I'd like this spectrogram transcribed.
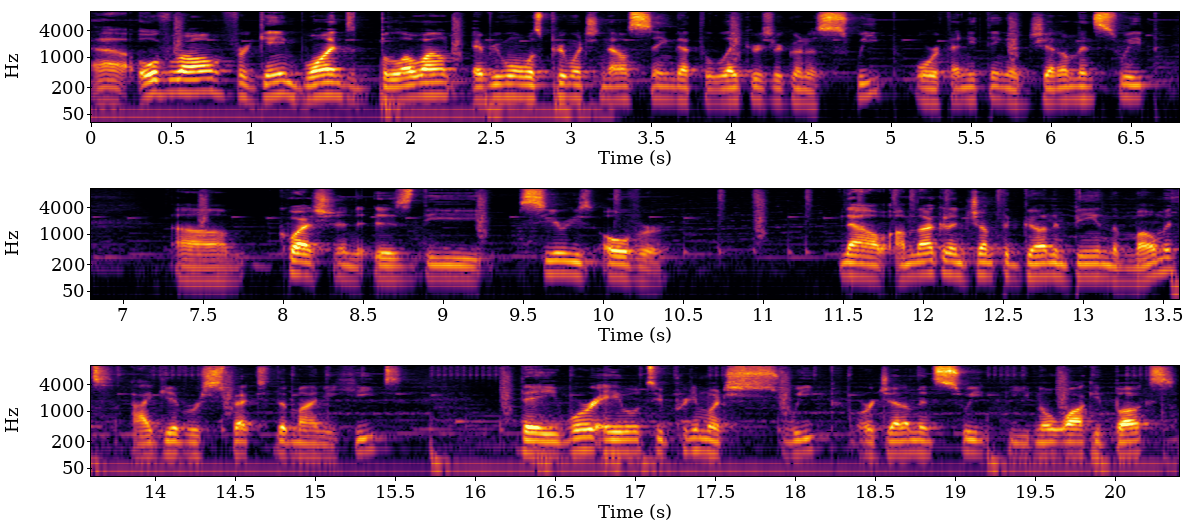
Uh, overall, for game one's blowout, everyone was pretty much now saying that the Lakers are going to sweep, or if anything, a gentleman's sweep. Um, question is the series over? Now, I'm not going to jump the gun and be in the moment. I give respect to the Miami Heat they were able to pretty much sweep or gentlemen sweep the Milwaukee Bucks,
